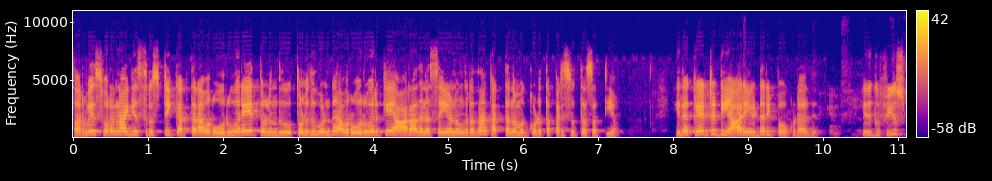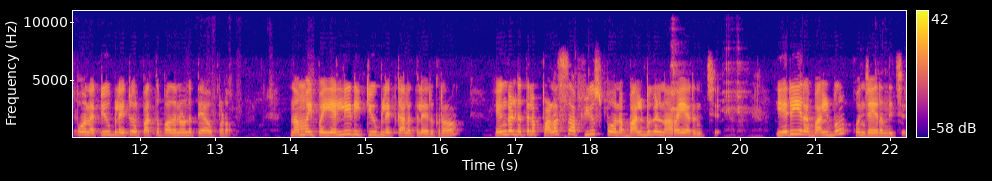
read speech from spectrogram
சர்வேஸ்வரனாகிய சிருஷ்டி கர்த்தர் அவர் ஒருவரே தொழுந்து தொழுது கொண்டு அவர் ஒருவருக்கே ஆராதனை செய்யணுங்கிறது தான் கர்த்தர் நமக்கு கொடுத்த பரிசுத்த சத்தியம். இதை கேட்டுட்டு யாரும் இடறி போகக்கூடாது இதுக்கு ஃபியூஸ் போன டியூப் லைட் ஒரு பத்து பதினொன்று தேவைப்படும். நம்ம இப்போ எல்இடி டியூப் லைட் காலத்தில் இருக்கிறோம். எங்களிடத்துல பழசாக ஃபியூஸ் போன பல்புகள் நிறைய இருந்துச்சு. எரியிற பல்பும் கொஞ்சம் இருந்துச்சு.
